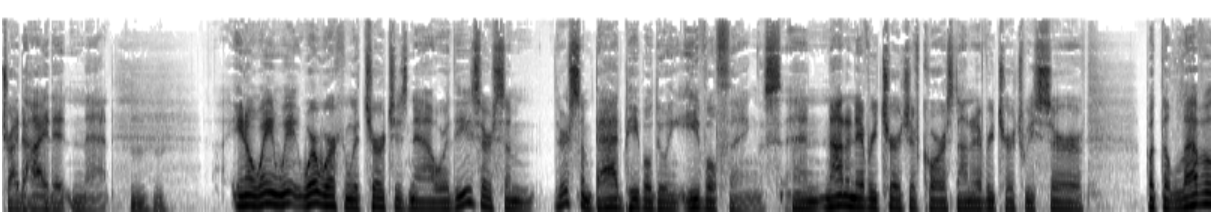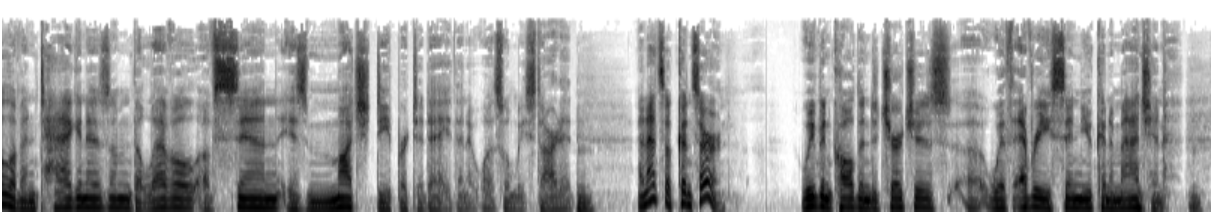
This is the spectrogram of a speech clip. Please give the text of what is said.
tried to hide it and that. Mm-hmm. You know, Wayne, we, we're working with churches now where these are some there's some bad people doing evil things, and not in every church, of course, not in every church we serve. But the level of antagonism, the level of sin is much deeper today than it was when we started. Mm. And that's a concern. We've been called into churches uh, with every sin you can imagine. Mm.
